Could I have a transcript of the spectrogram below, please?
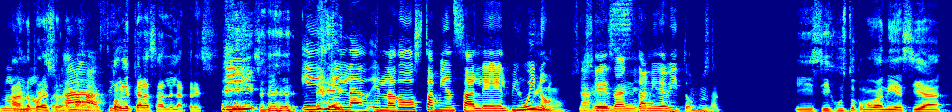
no, ah, no, por eso. pero- no, no, Ajá, no. sí. Doble cara sale la 3. Y, y en la en la 2 también sale el El pingüino, pingüino, sí, Ajá, sí. que es Danny. Danny DeVito. Exacto. Y sí, justo como Dani decía,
